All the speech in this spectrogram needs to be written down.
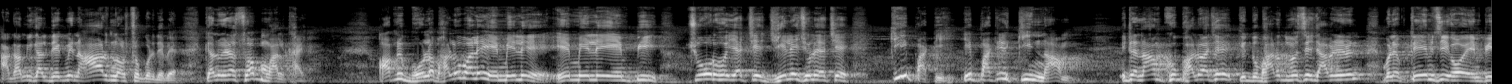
আগামীকাল দেখবেন আর নষ্ট করে দেবে। কেন? এরা সব মাল খায়। আপনি ভোলা ভালো বলে এমএলএ এমএলএ, এমপি, চোর হয়ে যাচ্ছে, জেলে চলে যাচ্ছে, কি পার্টি? এই পার্টির কি নাম? এটা নাম খুব ভালো আছে, কিন্তু ভারতবর্ষে যাবেন বলে টিএমসি ও এমপি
